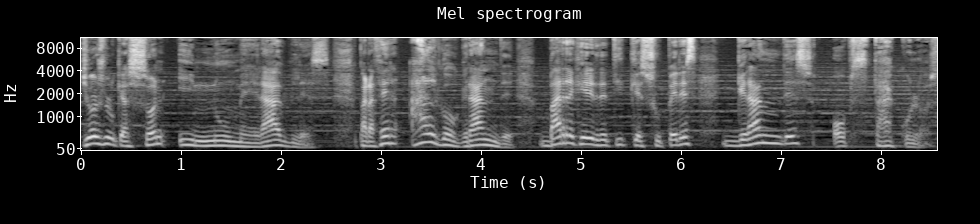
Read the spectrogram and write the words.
George Lucas son innumerables. Para hacer algo grande va a requerir de ti que superes grandes obstáculos.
